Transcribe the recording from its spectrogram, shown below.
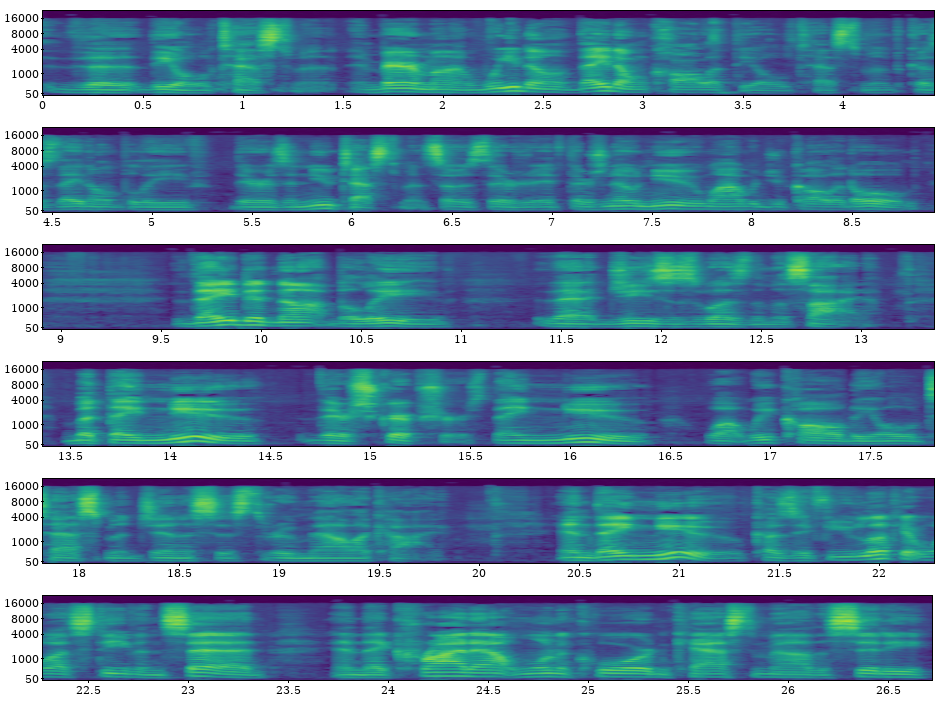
the the Old Testament. And bear in mind, we don't they don't call it the Old Testament because they don't believe there is a New Testament. So there if there's no new, why would you call it old? They did not believe that Jesus was the Messiah but they knew their scriptures. They knew what we call the Old Testament, Genesis through Malachi. And they knew, because if you look at what Stephen said, and they cried out one accord and cast him out of the city.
